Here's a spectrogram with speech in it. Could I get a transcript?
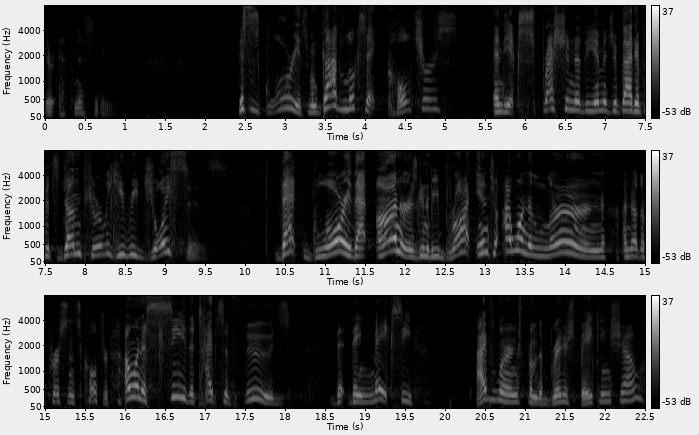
their ethnicity. This is glorious. When God looks at cultures and the expression of the image of God, if it's done purely, he rejoices. That glory, that honor is going to be brought into. I want to learn another person's culture. I want to see the types of foods that they make. See, I've learned from the British baking show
